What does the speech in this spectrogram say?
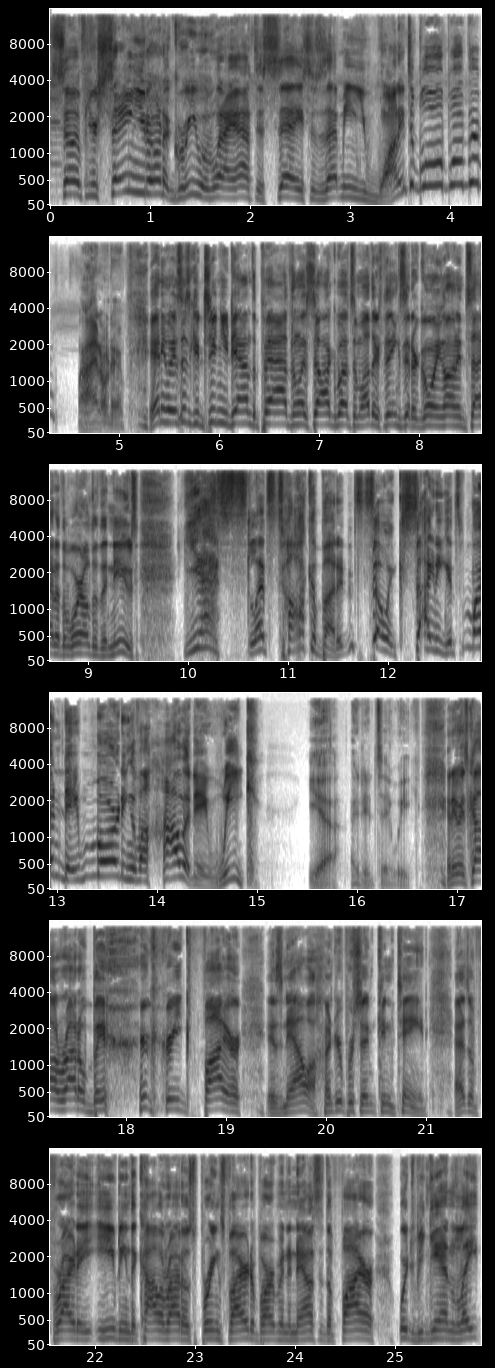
So if you're saying you don't agree with what I have to say, so does that mean you wanted to blow up on them? I don't know. Anyways, let's continue down the path and let's talk about some other things that are going on inside of the world of the news. Yes, let's talk about it. It's so exciting. It's Monday morning of a holiday week. Yeah, I did say weak. Anyways, Colorado Bear Creek fire is now 100% contained. As of Friday evening, the Colorado Springs Fire Department announced that the fire, which began late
